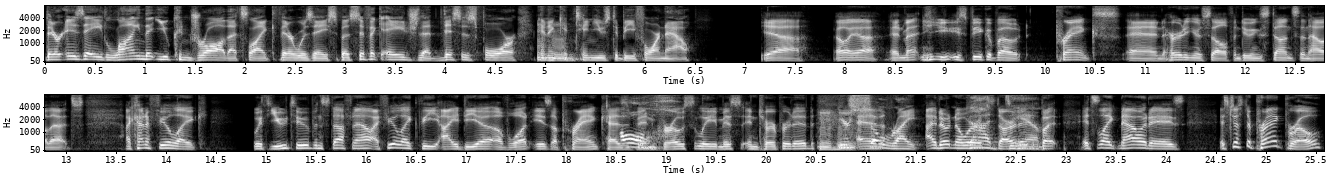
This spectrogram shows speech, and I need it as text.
there is a line that you can draw that's like there was a specific age that this is for and Mm-hmm. it continues to be for now yeah oh yeah and matt you, you speak about pranks and hurting yourself and doing stunts and how that's i kind of feel like with YouTube and stuff now, I feel like the idea of what is a prank has Oh. been grossly misinterpreted. you're so right I don't know where God it started, damn. but it's like nowadays. It's just a prank, bro.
